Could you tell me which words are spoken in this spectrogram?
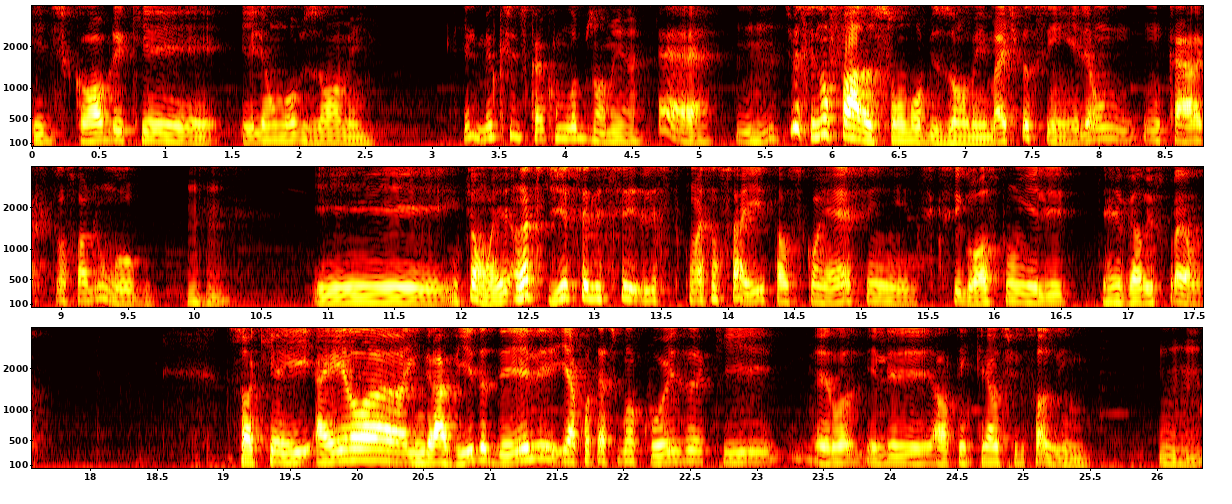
e descobre que ele é um lobisomem. Ele meio que se descreve como lobisomem, né? É. Uhum. Tipo assim, não fala eu sou um lobisomem, mas tipo assim, ele é um, um cara que se transforma em um lobo. Uhum. E então, ele- antes disso eles, se- eles começam a sair, tal, se conhecem, eles se, se gostam e ele revela isso pra ela. Só que aí, aí ela engravida dele e acontece alguma coisa que ela, ele, ela tem que criar os filhos sozinho. Uhum.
